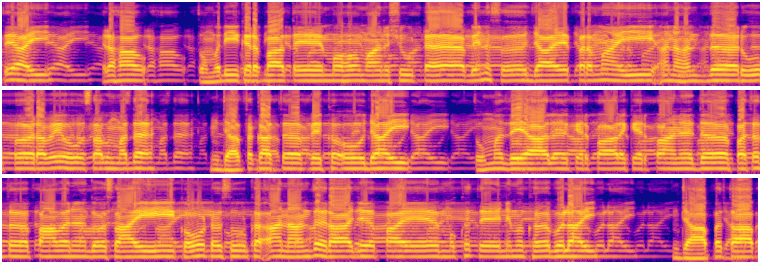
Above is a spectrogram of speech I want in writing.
ਧਿਆਈ ਰਹਾਉ ਤੁਮਰੀ ਕਿਰਪਾ ਤੇ ਮੋਹ ਮਨ ਛੂਟੈ ਬਿਨਸ ਜਾਏ ਪਰਮਾਈ ਅਨਹੰਦ ਰੂਪ ਰਵਿਓ ਸਭ ਮਦ ਜਤ ਕਤ ਪਿਖ ਓ ਜਾਈ। ਤੁਮ ਦਿਆਲ ਕਿਰਪਾਲ ਕਿਰਪਾ ਨਿਦ ਪਤਤ ਪਾਵਨ ਗੋਸਾਈ। ਕੋਟ ਸੁਖ ਆਨੰਦ ਰਾਜ ਪਾਏ ਮੁਖ ਤੇ ਨਿਮਖ ਬੁਲਾਈ। ਜਾਪ ਤਾਪ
